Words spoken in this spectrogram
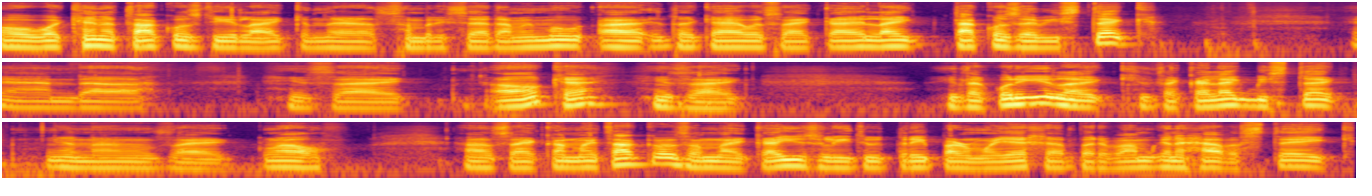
oh, what kind of tacos do you like? And there, somebody said, I mean, uh, the guy was like, I like tacos de bistec. And uh, he's like, oh, okay. He's like, he's like, "What do you like?" He's like, "I like bistec," and I was like, "Well." I was like, on my tacos, I'm like, I usually do tripa or molleja, but if I'm gonna have a steak,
